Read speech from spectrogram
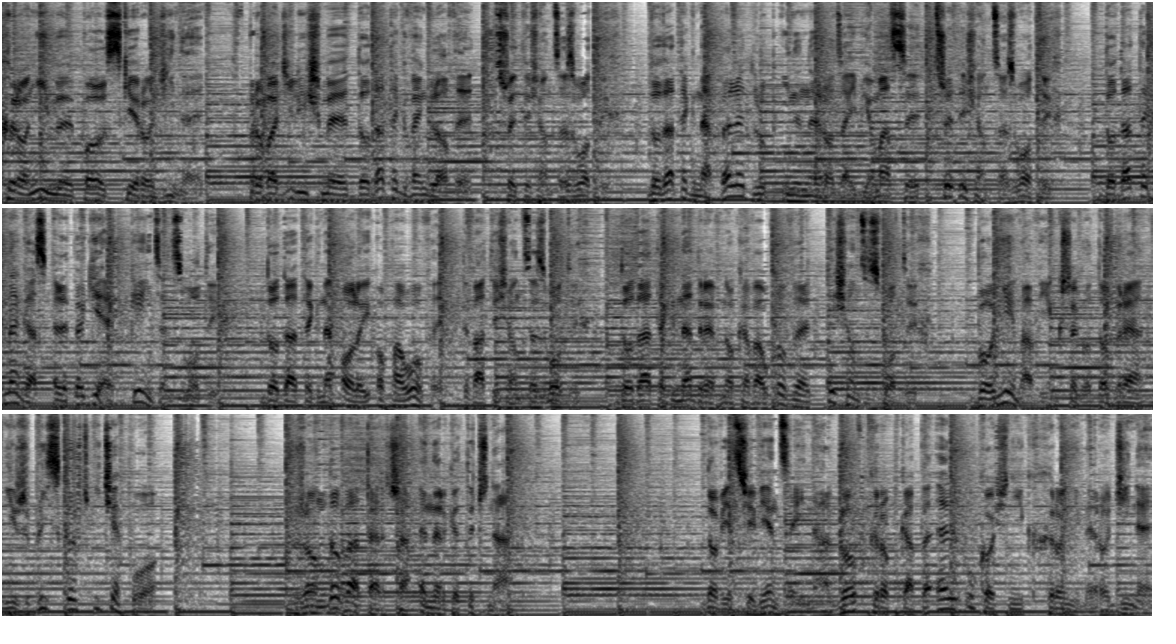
Chronimy polskie rodziny. Wprowadziliśmy dodatek węglowy 3000 zł. Dodatek na pelet lub inny rodzaj biomasy 3000 zł. Dodatek na gaz LPG 500 zł. Dodatek na olej opałowy 2000 zł. Dodatek na drewno kawałkowe 1000 zł. Bo nie ma większego dobra niż bliskość i ciepło. Rządowa tarcza energetyczna. Dowiedz się więcej na gov.pl ukośnik chronimy rodziny.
